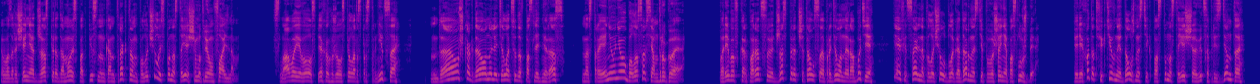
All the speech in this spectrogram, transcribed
Возвращение Джаспера домой с подписанным контрактом получилось по-настоящему триумфальным. Слава его успехах уже успела распространиться. Да уж, когда он улетел отсюда в последний раз, настроение у него было совсем другое. Прибыв в корпорацию, Джаспер отчитался о проделанной работе и официально получил благодарность и повышение по службе. Переход от фиктивной должности к посту настоящего вице-президента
